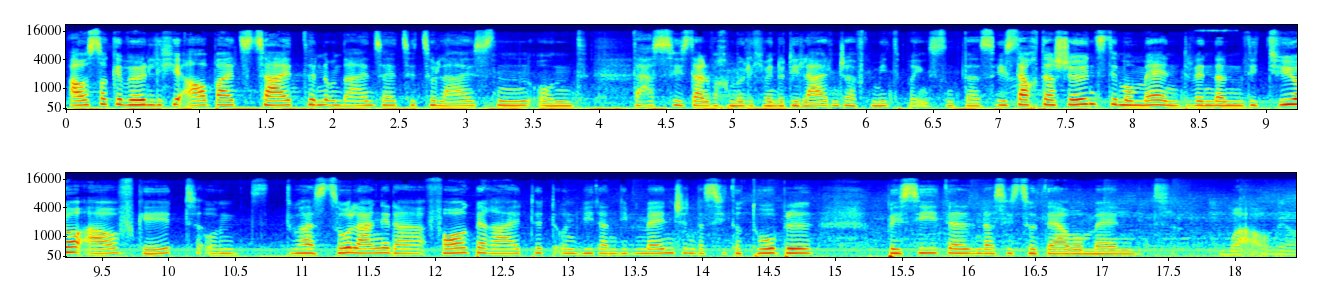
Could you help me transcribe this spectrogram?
außergewöhnliche Arbeitszeiten und Einsätze zu leisten. Und das ist einfach möglich, wenn du die Leidenschaft mitbringst. Und das ist auch der schönste Moment, wenn dann die Tür aufgeht und du hast so lange da vorbereitet und wie dann die Menschen das Tobel besiedeln, das ist so der Moment, wow, ja.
